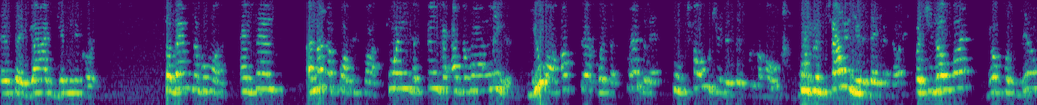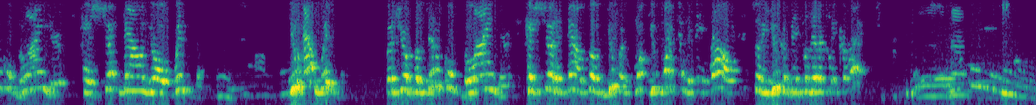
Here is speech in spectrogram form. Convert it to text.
and say, God, give me the grace. So that's number one. And then another four response, pointing the finger at the wrong leader. You are upset with the president who told you that this was a hoax, who's been telling you that been doing it. But you know what? Your political blinder has shut down your wisdom. You have wisdom, but your political blinder has shut it down. So you would want, you want them to be wrong so that you can be politically correct. Mm-hmm.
